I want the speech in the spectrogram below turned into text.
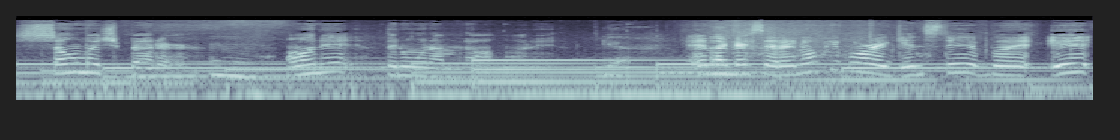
so much better Mhm. on it than when I'm not on it. And like I said, I know people are against it, but it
